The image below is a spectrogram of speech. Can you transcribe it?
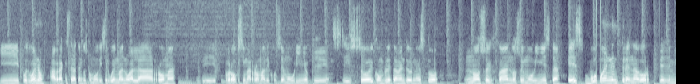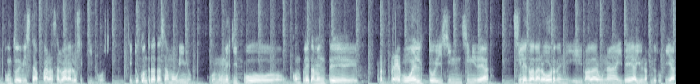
Y pues bueno, habrá que estar atentos, como dice el buen Manu, a la Roma próxima Roma de José Mourinho, que si soy completamente honesto, no soy fan, no soy movinista. Es buen entrenador desde mi punto de vista para salvar a los equipos. Si tú contratas a Mourinho con un equipo completamente revuelto y sin, sin idea, sí les va a dar orden y va a dar una idea y una filosofía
